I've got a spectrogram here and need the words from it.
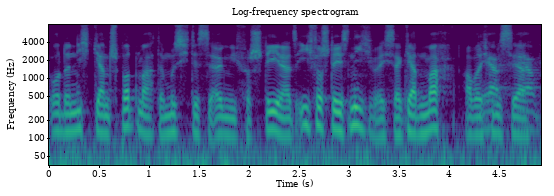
oder nicht gern Sport macht, dann muss ich das ja irgendwie verstehen. Also ich verstehe es nicht, weil ich es ja gern mache, aber ich ja, muss ja, ja,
